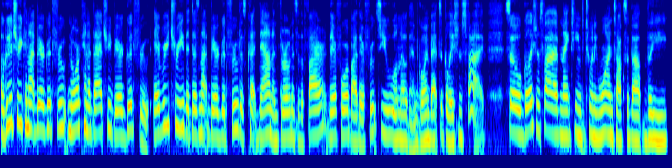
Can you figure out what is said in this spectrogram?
A good tree cannot bear good fruit, nor can a bad tree bear good fruit. Every tree that does not bear good fruit is cut down and thrown into the fire. Therefore, by their fruits you will know them. Going back to Galatians 5. So, Galatians 5 19 to 21 talks about the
